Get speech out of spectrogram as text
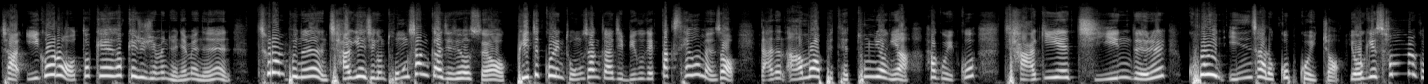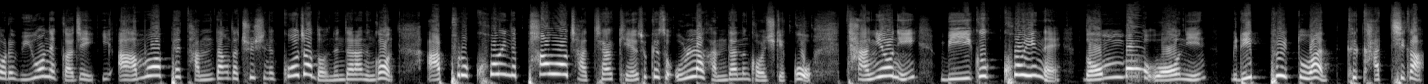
자, 이거를 어떻게 해석해 주시면 되냐면은 트럼프는 자기의 지금 동상까지 세웠어요. 비트코인 동상까지 미국에 딱 세우면서 나는 암호화폐 대통령이야 하고 있고 자기의 지인들을 코인 인사로 꼽고 있죠. 여기 선물 거래 위원 회까지 이 암호화폐 담당자 출신을 꽂아 넣는다라는 건 앞으로 코인의 파워 자체가 계속해서 올라간다는 것이겠고 당연히 미국 코인의 넘버 원인 리플 또한 그 가치가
